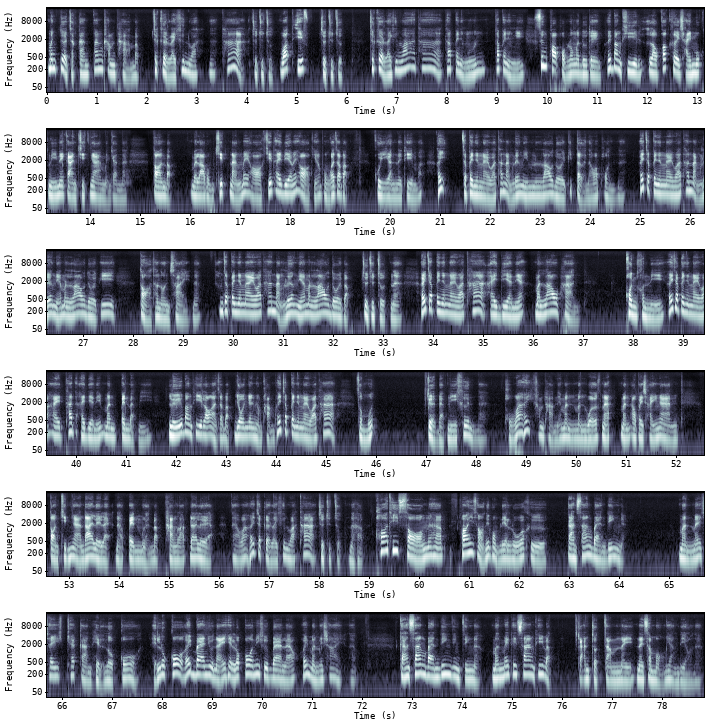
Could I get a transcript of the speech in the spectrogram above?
มันเกิดจากการตั้งคำถามแบบจะเกิดอะไรขึ้นวะนะถ้าจุดๆ what if จุดๆ จะเกิดอะไรขึ้นวะถ้าถ้าเป็นอย่างนู้นถ้าเป็นอย่างนี้ ซึ่งพอผมลงมาดูตัวเองเฮ้ยบางทีเราก็เคยใช้มุกนี้ในการคิดงานเหมือนกันนะ ตอนแบบเวลาผมคิดหนังไม่ออกคิดไอเดียไม่ออกเนี้ยผมก็จะแบบคุยกันในทีมว่า จะเป็นยังไงวะถ้าหนังเรื่องนี้มันเล่าโดยพี่เต๋อนวพลนะเฮ้ยจะเป็นยังไงวะถ้าหนังเรื่องนี้มันเล่าโดยพี่ต่อถนนชัยนะมันจะเป็นยังไงวะถ้าหนังเรื่องนี้มันเล่าโดยแบบจุดๆนะเฮ้ยจะเป็นยังไงวะถ้าไอเดียเนี้ยมันเล่าผ่านคนคนนี้เฮ้ยจะเป็นยังไงวะไอถ้าไอเดียนี้มันเป็นแบบนี้ หรือบางทีเราอาจจะแบบโยนกันขำๆเฮ้ยจะเป็นยังไงวะถ้าสมมุติเกิดแบบนี้ขึ้นนะ ผมว่าเฮ้ยคำถามเนี้ยมันมัน work นะ มันเอาไปใช้งานตอนคิดงานได้เลยแหละนะเป็นเหมือนแบบทางลัดได้เลยอะนะว่าเฮ้ยจะเกิดอะไรขึ้นวะถ้าจุดๆนะครับ ข้อที่สองนะครับข้อที่สองที่ผมเรียนรู้ก็คือ การสร้าง branding เนี่ยมันไม่ใช่แค่การเห็นโลโก้ เห็นโลโก้เฮ้ยแบรนด์อยู่ไหนเห็นโลโก้นี่คือแบรนด์แล้วเฮ้ยมันไม่ใช่นะครับการสร้าง branding จริงๆเนี่ยมันไม่ได้สร้างที่แบบ การจดจำในในสมองอย่างเดียวนะ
